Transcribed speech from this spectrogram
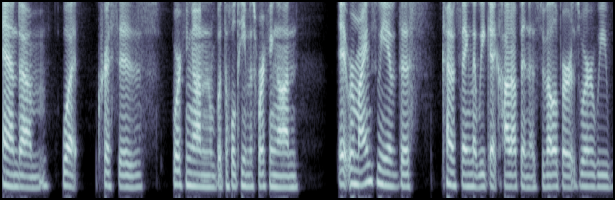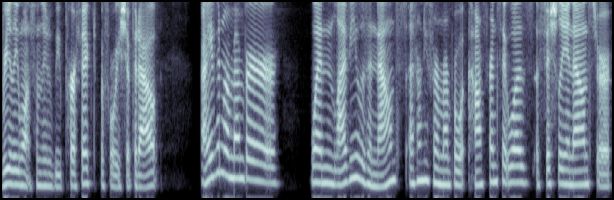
and um, what Chris is working on, what the whole team is working on, it reminds me of this kind of thing that we get caught up in as developers where we really want something to be perfect before we ship it out. I even remember when LiveView was announced, I don't even remember what conference it was officially announced or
